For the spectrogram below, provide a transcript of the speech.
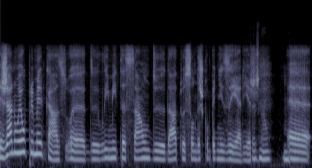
Já não é o primeiro caso eh, de limitação de- da atuação das companhias aéreas. Pois não? Eh, eh,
